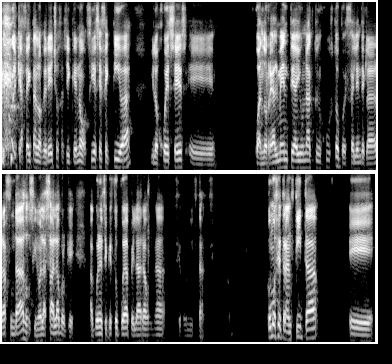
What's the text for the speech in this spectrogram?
que afectan los derechos. Así que no, sí es efectiva y los jueces eh, cuando realmente hay un acto injusto, pues suelen declarar fundadas o si no la sala, porque acuérdense que esto puede apelar a una segunda instancia. ¿Cómo se transita eh,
